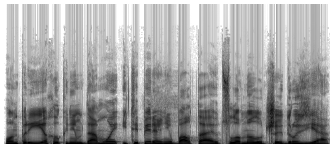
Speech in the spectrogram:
Он приехал к ним домой, и теперь они болтают, словно лучшие друзья.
